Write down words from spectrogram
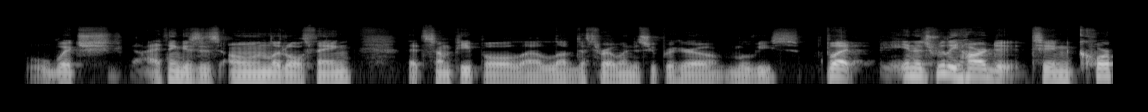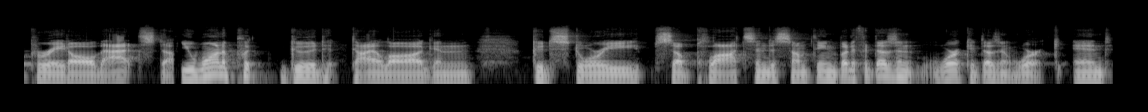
which I think is its own little thing that some people uh, love to throw into superhero movies. But you know, it's really hard to, to incorporate all that stuff. You want to put good dialogue and good story subplots into something, but if it doesn't work, it doesn't work. And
